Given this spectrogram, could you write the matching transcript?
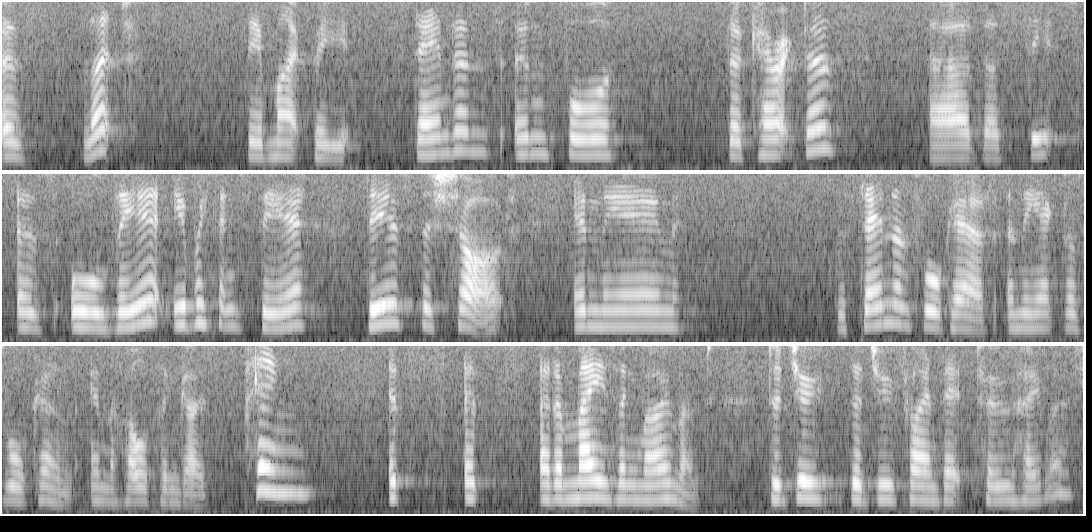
is lit. There might be stand ins in for the characters. Uh, the set is all there, everything's there. There's the shot, and then the stand ins walk out and the actors walk in, and the whole thing goes ping. It's, it's an amazing moment. Did you, did you find that too, Hamish?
